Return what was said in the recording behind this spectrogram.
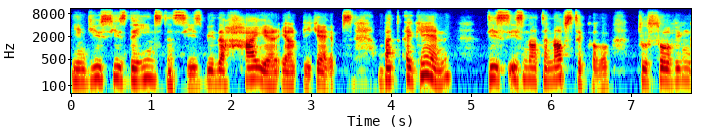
induces the instances with the higher LP gaps. But again, this is not an obstacle to solving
